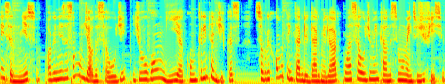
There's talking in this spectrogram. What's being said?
Pensando nisso, a Organização Mundial da Saúde divulgou um guia com 30 dicas sobre como tentar lidar melhor com a saúde mental nesse momento difícil.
